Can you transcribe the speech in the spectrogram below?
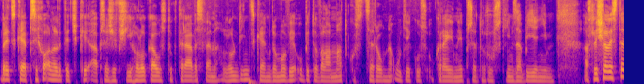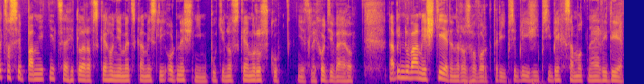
britské psychoanalytičky a přeživší holokaustu, která ve svém londýnském domově ubytovala matku s dcerou na útěku z Ukrajiny před ruským zabíjením. A slyšeli jste, co si pamětnice hitlerovského Německa myslí o dnešním putinovském Rusku. Nic lichotivého. Nabídnu vám ještě jeden rozhovor, který přiblíží příběh samotné Lidie.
